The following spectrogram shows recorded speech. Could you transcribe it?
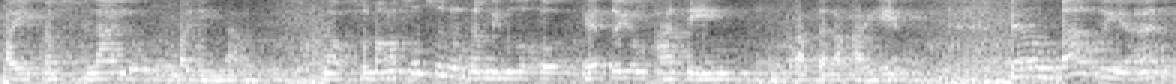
ay mas lalong malinaw. Now, sa mga susunod na minuto, ito yung ating tatalakayin. Pero bago yan,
